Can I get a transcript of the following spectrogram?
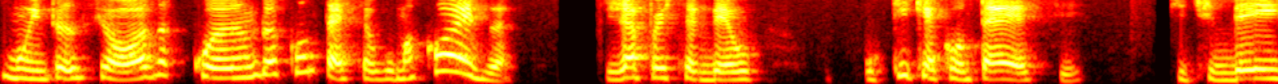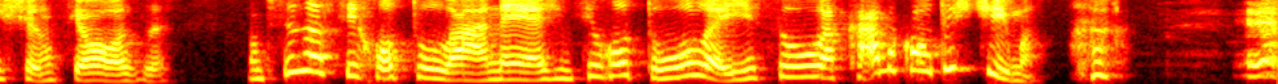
muito ansiosa quando acontece alguma coisa. Você já percebeu o que, que acontece que te deixa ansiosa? Não precisa se rotular, né? A gente se rotula e isso acaba com a autoestima. É,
